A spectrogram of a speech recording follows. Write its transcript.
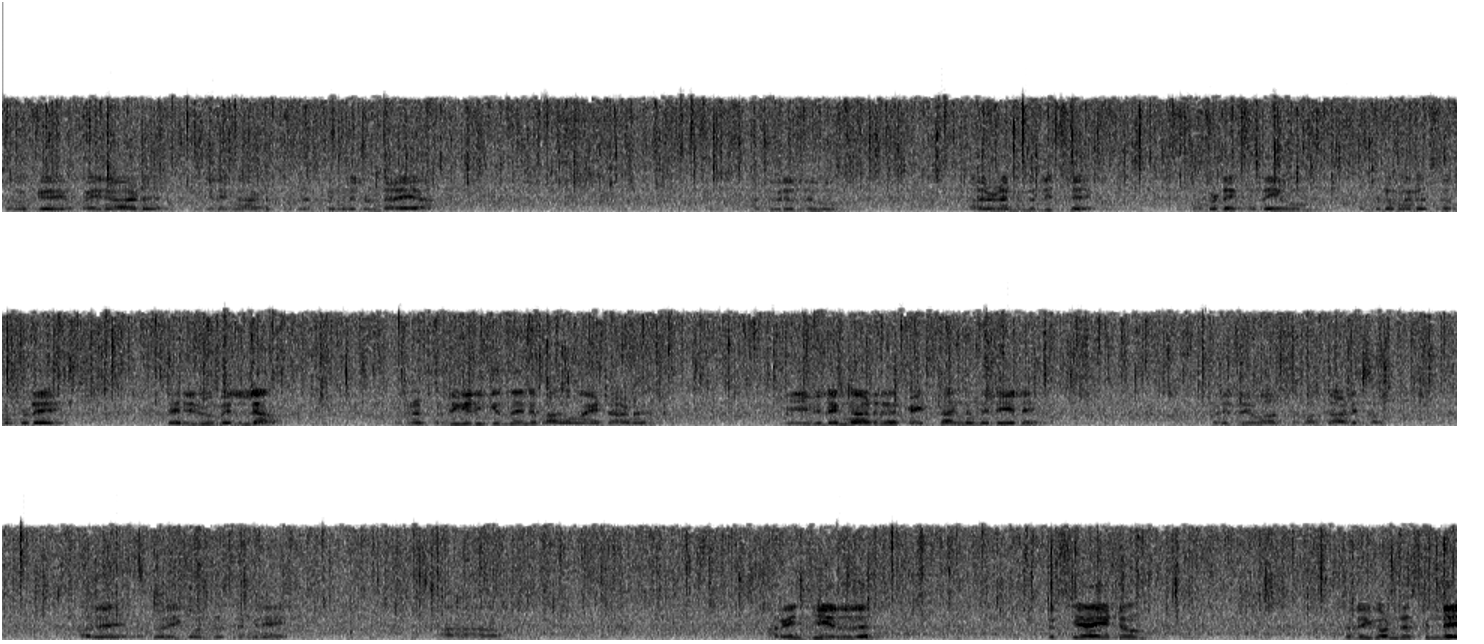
നമുക്ക് വയനാട് തെലങ്കാട് പ്രദേശങ്ങളിലുണ്ടായ ആ ദുരന്തവും അതിനോടനുബന്ധിച്ച് നമ്മുടെ ഹൃദയവും നമ്മുടെ മനസ്സും നമ്മുടെ ശരീരവും എല്ലാം ഇതിനെ പ്രതികരിക്കുന്നതിന്റെ ഭാഗമായിട്ടാണ് ഈ വിലങ്ങാടിന് കൈത്താങ്ങ നിലയിൽ പുനരധിവാസ പങ്കാളിത്തം. അത് കത്തോലിക് കോൺഗ്രസ് അങ്ങനെ അറേഞ്ച് ചെയ്തത്. തീർച്ചയായിട്ടും കത്തോലിക് കോൺഗ്രസിന്റെ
